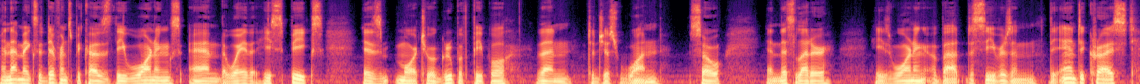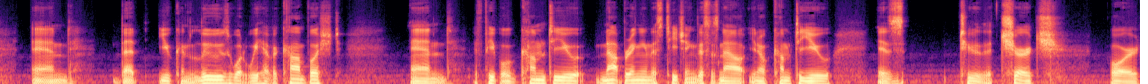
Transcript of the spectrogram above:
And that makes a difference because the warnings and the way that he speaks is more to a group of people than to just one. So in this letter, he's warning about deceivers and the Antichrist and that you can lose what we have accomplished. And if people come to you not bringing this teaching, this is now, you know, come to you is to the church or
